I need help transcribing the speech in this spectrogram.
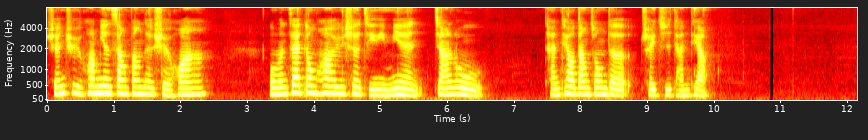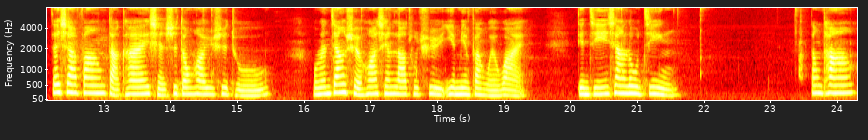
选取画面上方的雪花，我们在动画预设集里面加入弹跳当中的垂直弹跳，在下方打开显示动画预示图，我们将雪花先拉出去页面范围外，点击一下路径，当它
